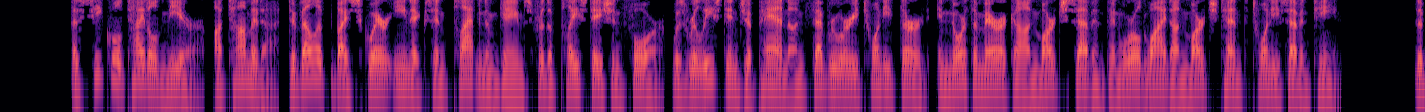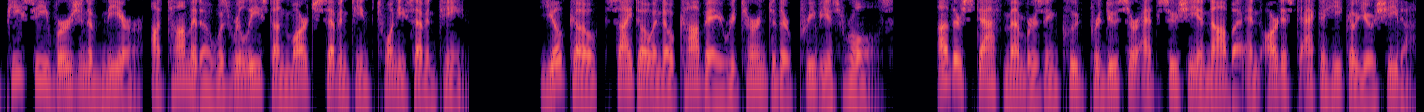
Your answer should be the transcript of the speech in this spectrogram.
A sequel titled Nier, Automata, developed by Square Enix and Platinum Games for the PlayStation 4, was released in Japan on February 23, in North America on March 7 and worldwide on March 10, 2017. The PC version of Nier, Automata was released on March 17, 2017. Yoko, Saito and Okabe returned to their previous roles. Other staff members include producer Atsushi Inaba and artist Akihiko Yoshida.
